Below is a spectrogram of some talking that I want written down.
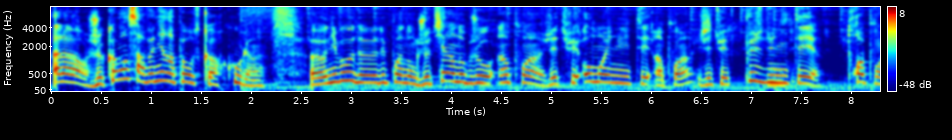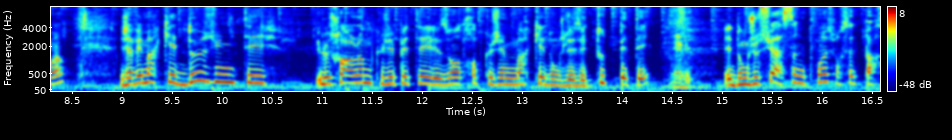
Alors, je commence à revenir un peu au score, cool. hein. Euh, au niveau de- du point, donc je tiens un objet, un point, j'ai tué au moins une unité, un point. J'ai tué plus d'unités, trois points. J'avais marqué deux unités, le Swarlom que j'ai pété et les zoanthropes que j'ai marqué, donc je les ai toutes pétées. Eh oui. Et donc je suis à 5 points sur, cette part...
